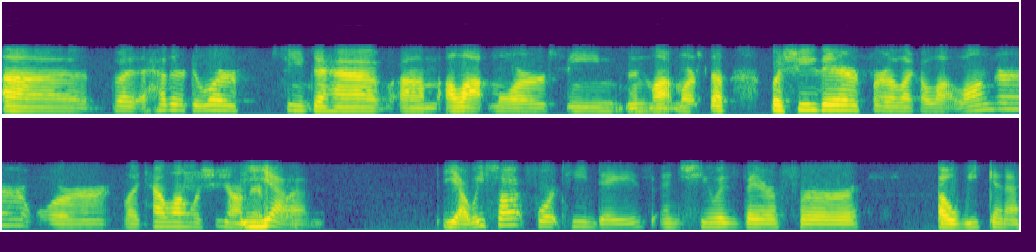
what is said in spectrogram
uh, but Heather Dorff seemed to have um, a lot more scenes and a lot more stuff. Was she there for like a lot longer, or like how long was she on there? yeah yeah we saw it 14 days and she was there for a week and a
